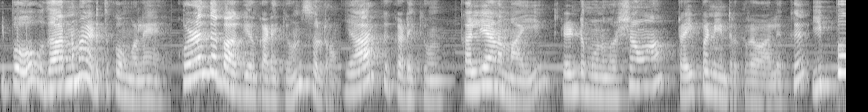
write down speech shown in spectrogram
இப்போ உதாரணமா எடுத்துக்கோங்களேன். குழந்தை பாக்கியம் கிடைக்கும்னு சொல்றோம். யாருக்கு கிடைக்கும்? கல்யாணம் ஆகி ரெண்டு மூணு வருஷமா ட்ரை பண்ணிட்டு இருக்கிறவாளுக்கு இப்போ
